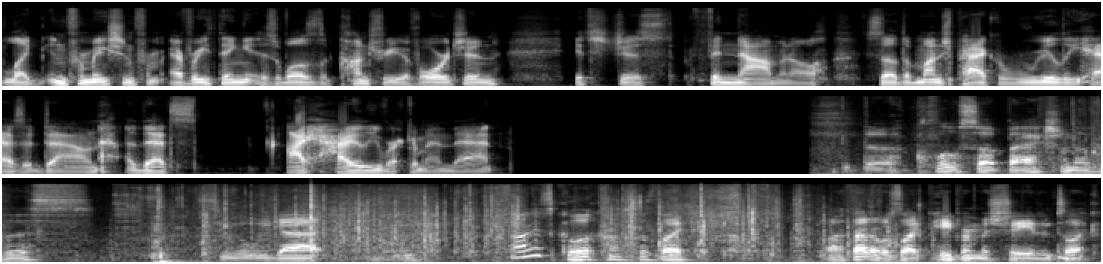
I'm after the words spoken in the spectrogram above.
like information from everything as well as the country of origin. It's just phenomenal. So the MunchPak really has it down. That's I highly recommend that. Get the close-up action of this. See what we got. Oh, that's cool. It comes with like I thought it was like paper mache until like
